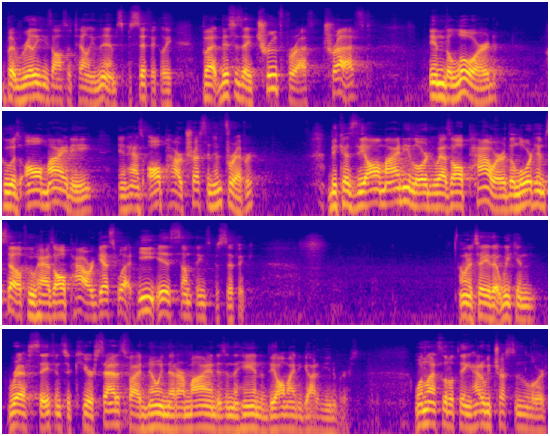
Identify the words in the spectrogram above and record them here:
but really he's also telling them specifically. But this is a truth for us trust in the Lord who is Almighty and has all power. Trust in him forever. Because the Almighty Lord, who has all power, the Lord Himself, who has all power, guess what? He is something specific. I want to tell you that we can rest safe and secure, satisfied knowing that our mind is in the hand of the Almighty God of the universe. One last little thing how do we trust in the Lord?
